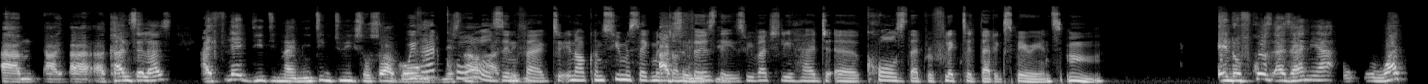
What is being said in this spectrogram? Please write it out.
um, uh, uh, uh, counselors. I flagged it in my meeting two weeks or so ago. We've had calls, in fact, in our consumer segment Absolutely. on Thursdays. We've actually had uh, calls that reflected that experience. Mm. And of course, Azania, what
